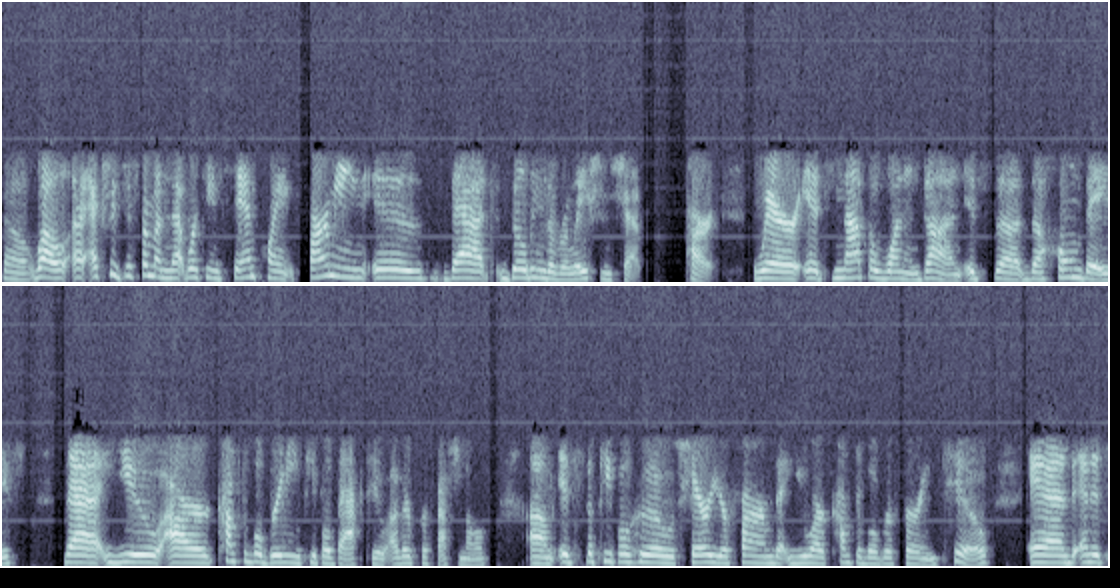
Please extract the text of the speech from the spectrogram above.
So, well, actually, just from a networking standpoint, farming is that building the relationship part where it's not the one and done. It's the the home base that you are comfortable bringing people back to, other professionals. Um, it's the people who share your farm that you are comfortable referring to. And, and it's,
